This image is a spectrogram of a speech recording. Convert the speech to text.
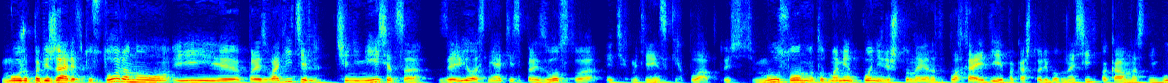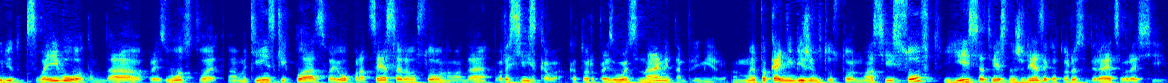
Мы уже побежали в ту сторону, и производитель в течение месяца заявил о снятии с производства этих материнских плат. То есть мы условно в тот момент поняли, что, наверное, это плохая идея пока что-либо вносить, пока у нас не будет своего там, да, производства а, материнских плат, своего процессора условного, да, российского, который производится нами, там, к примеру. Мы пока не бежим в ту сторону. У нас есть софт, есть, соответственно, железо, которое собирается в России.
